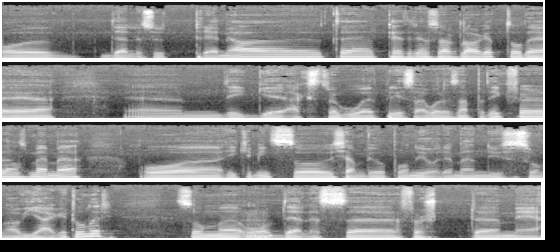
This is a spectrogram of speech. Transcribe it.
òg deles ut premier til P3-jaktlaget, og det er, eh, ligger ekstra gode priser i vår nettbutikk for dem som er med. Og eh, ikke minst så kommer vi jo på nyåret med en ny sesong av Jegertoner, som òg deles eh, først eh, med,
